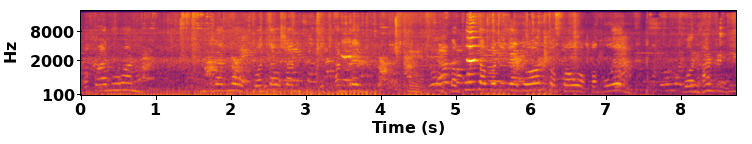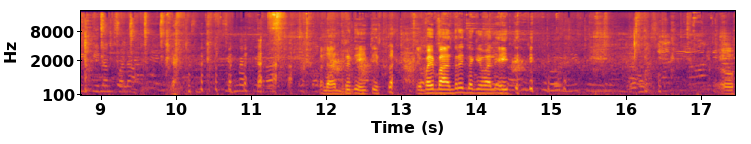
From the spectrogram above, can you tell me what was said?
Magkaanuan. Tingnan mo, 1,800. Hmm. Pagpunta pa nila doon, pag, pag uwi, 180 lang pala. 180 pa. Yung 500, naging 180. oh.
